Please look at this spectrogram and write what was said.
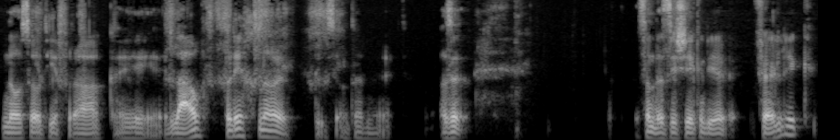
noch so die Frage, hey, läuft vielleicht noch etwas oder nicht? Also, sondern es ist irgendwie völlig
